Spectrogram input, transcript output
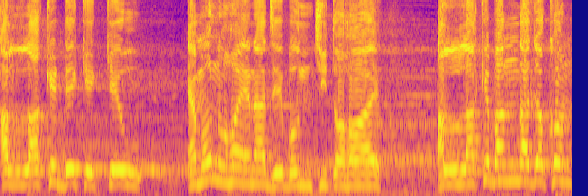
আল্লাহকে ডেকে কেউ এমন হয় না যে বঞ্চিত হয়। আল্লাহকে বান্দা যখন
